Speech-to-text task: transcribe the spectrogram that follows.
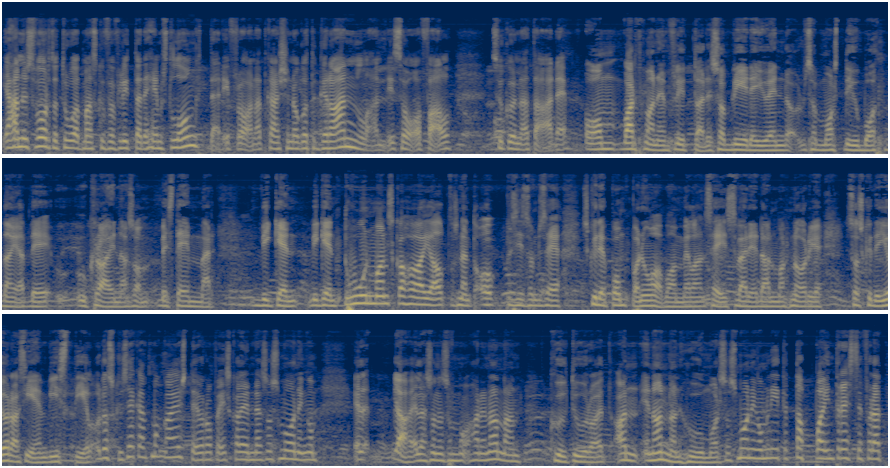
jag har nu svårt att tro att man skulle förflytta det hemskt långt därifrån, att kanske något grannland i så fall skulle kunna ta det. Om vart man än flyttar det så blir det ju ändå, så måste det ju bottna i att det är Ukraina som bestämmer vilken, vilken ton man ska ha i allt och sånt. Och precis som du säger, skulle det pompa nu av mellan säg Sverige, Danmark, Norge så skulle det göras i en viss stil och då skulle säkert många östeuropeiska länder så småningom, eller, ja, eller sådana som har en annan kultur och ett an, en annan humor, så småningom lite tappa intresse för att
